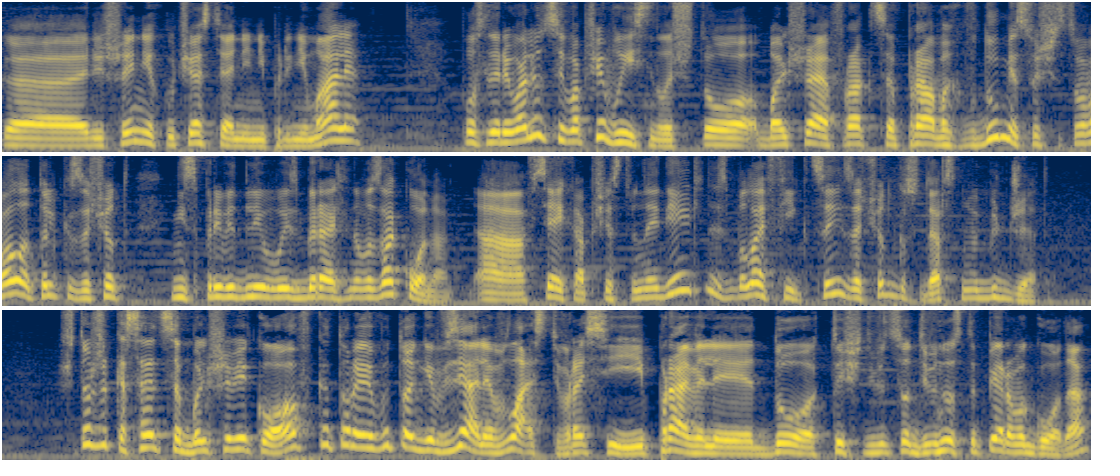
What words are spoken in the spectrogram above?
э, решениях участия они не принимали. После революции вообще выяснилось, что большая фракция правых в Думе существовала только за счет несправедливого избирательного закона, а вся их общественная деятельность была фикцией за счет государственного бюджета. Что же касается большевиков, которые в итоге взяли власть в России и правили до 1991 года,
